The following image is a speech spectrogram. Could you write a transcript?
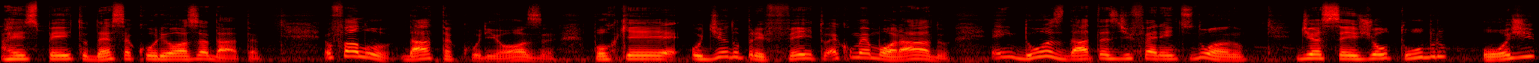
a respeito dessa curiosa data. Eu falo data curiosa porque o Dia do Prefeito é comemorado em duas datas diferentes do ano. Dia 6 de outubro, hoje,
